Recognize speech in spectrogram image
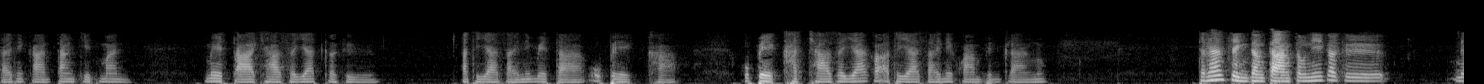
ศัยในการตั้งจิตมั่น เมตตาชาสยัตก็คือ อัธยาศัยในเมตตา อุเบกขาอุเบกขัดชาสยะก็อัธยาศัยในความเป็นกลางเนาะฉะนั้นสิ่งต่างๆ ตรงนี้ก็คือ ใน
